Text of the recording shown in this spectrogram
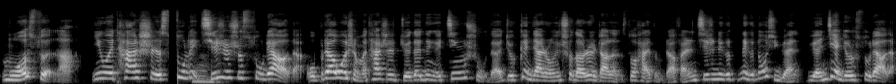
磨损了，因为它是塑料，其实是塑料的。我不知道为什么他是觉得那个金属的就更加容易受到热胀冷缩，还是怎么着？反正其实那个那个东西原原件就是塑料的。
